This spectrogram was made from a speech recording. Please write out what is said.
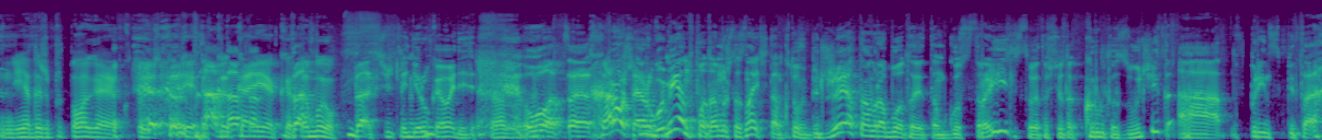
Я даже предполагаю, кто из коллег, коллег это был. Да, чуть ли не руководитель. Вот. Э, хороший аргумент, потому что, знаете, там, кто в бюджетном работает, там, госстроительство, это все так круто звучит, а, в принципе-то,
